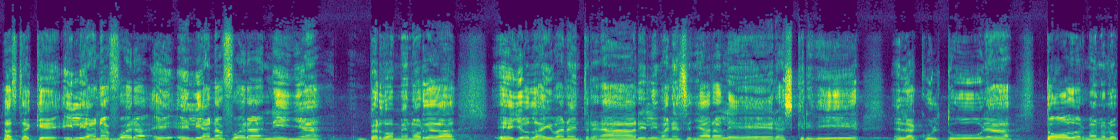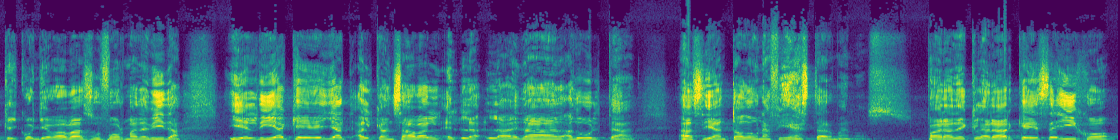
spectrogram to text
hasta que Eliana fuera, eh, Eliana fuera niña, perdón, menor de edad, ellos la iban a entrenar y le iban a enseñar a leer, a escribir, en la cultura, todo, hermano, lo que conllevaba su forma de vida. Y el día que ella alcanzaba la, la edad adulta, hacían toda una fiesta, hermanos, para declarar que ese hijo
